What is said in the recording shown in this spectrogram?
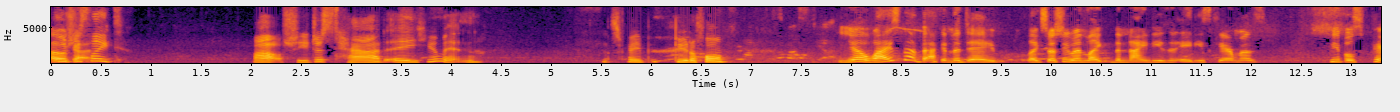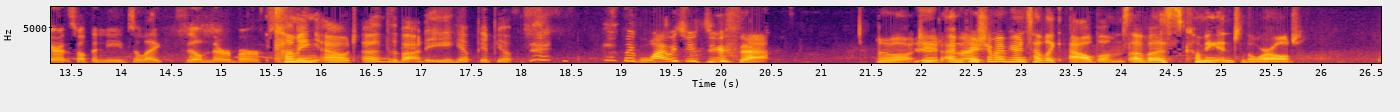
Oh, was just like, wow, she just had a human. That's very beautiful. Yo, why isn't that back in the day? Like, especially when like the 90s and 80s cameras, people's parents felt the need to like film their births. Coming out of the body. Yep, yep, yep. Like, why would you do that? Oh, dude, I'm pretty sure my parents have like albums of us coming into the world.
